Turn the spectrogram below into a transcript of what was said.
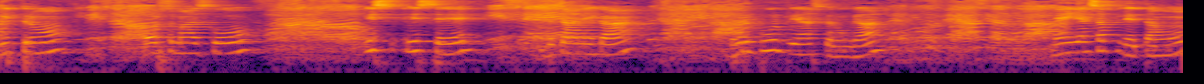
मित्रों और समाज को इस इससे बचाने का भरपूर प्रयास करूँगा। मैं यह शब्द लेता हूँ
